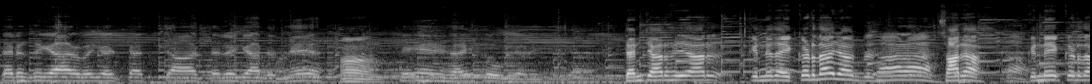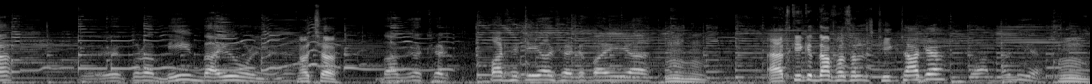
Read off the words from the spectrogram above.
ਤਿੰਨ ਕੁ ਹਜ਼ਾਰ ਰੁਪਈਆ ਚਾਚਾ ਤਿੰਨ ਹਜ਼ਾਰ ਦਿੰਦੇ ਆ। ਹਾਂ। ਤੇ ਇਹ ਸਾਰੀ ਹੋ ਗਈ 3-4000 ਕਿੰਨੇ ਦਾ ਏਕੜ ਦਾ ਜਾਂ ਸਾਰਾ। ਸਾਰਾ? ਹਾਂ। ਕਿੰਨੇ ਏਕੜ ਦਾ? ਕੋਲ 20 ਬਾਈ ਹੋਣੀ ਹੈ ਅੱਛਾ। ਬਾਕੀ ਛੱਡ ਪਰਸਟੀ ਉਹ ਛੱਡ ਪਾਈ ਆ। ਹੂੰ ਹੂੰ। ਐਤਕੀ ਕਿੱਦਾਂ ਫਸਲ ਠੀਕ ਠਾਕ ਆ? ਤਾਂ ਵਧੀਆ। ਹੂੰ।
